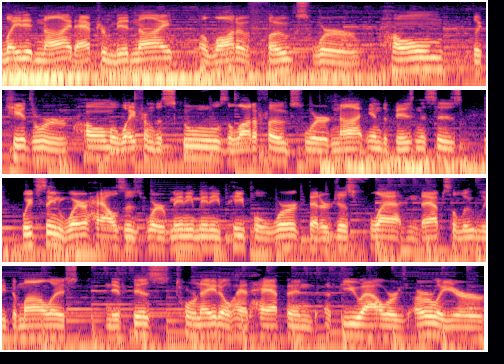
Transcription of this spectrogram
late at night after midnight, a lot of folks were home. The kids were home away from the schools. A lot of folks were not in the businesses. We've seen warehouses where many, many people work that are just flat and absolutely demolished. And if this tornado had happened a few hours earlier,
